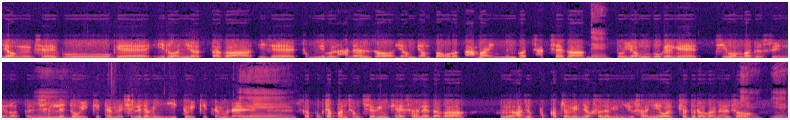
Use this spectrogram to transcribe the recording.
영제국의 일원이었다가 이제 독립을 하면서 영연방으로 남아 있는 것 자체가 네. 또 영국에게 지원받을 수 있는 어떤 실리도 음. 있기 때문에 실리적인 이익도 있기 때문에 예. 그러니까 복잡한 정치적인 계산에다가 그 아주 복합적인 역사적인 유산이 얽혀 들어가면서 예, 예.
